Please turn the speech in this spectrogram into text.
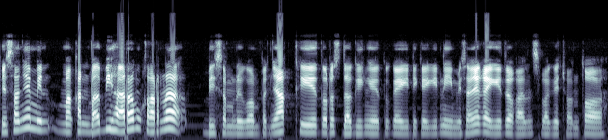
misalnya min- makan babi haram karena bisa menimbulkan penyakit terus dagingnya itu kayak gini kayak gini misalnya kayak gitu kan sebagai contoh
